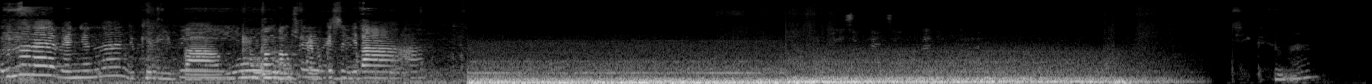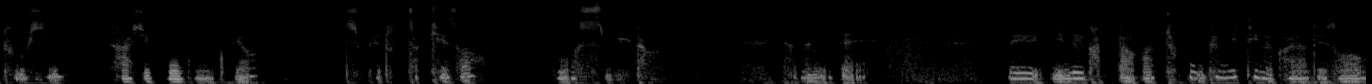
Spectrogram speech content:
오늘의 메뉴는 육회비빔밥하고 건강당 잘 먹겠습니다. 지금은 2시 45분이고요. 집에 도착해서 누웠습니다. 저는 이제 내일 일을 갔다가 초봉 팬미팅을 가야 돼서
